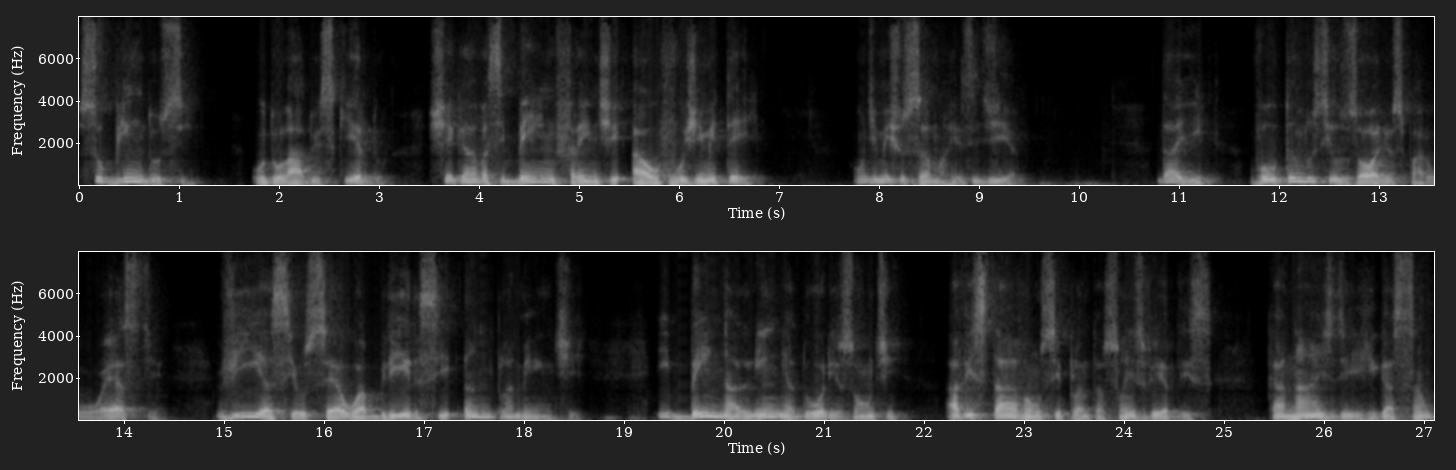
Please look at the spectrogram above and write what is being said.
Subindo-se, o do lado esquerdo chegava-se bem em frente ao Fujimitei, onde Micho-sama residia. Daí, voltando-se os olhos para o oeste, via-se o céu abrir-se amplamente, e bem na linha do horizonte avistavam-se plantações verdes, canais de irrigação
